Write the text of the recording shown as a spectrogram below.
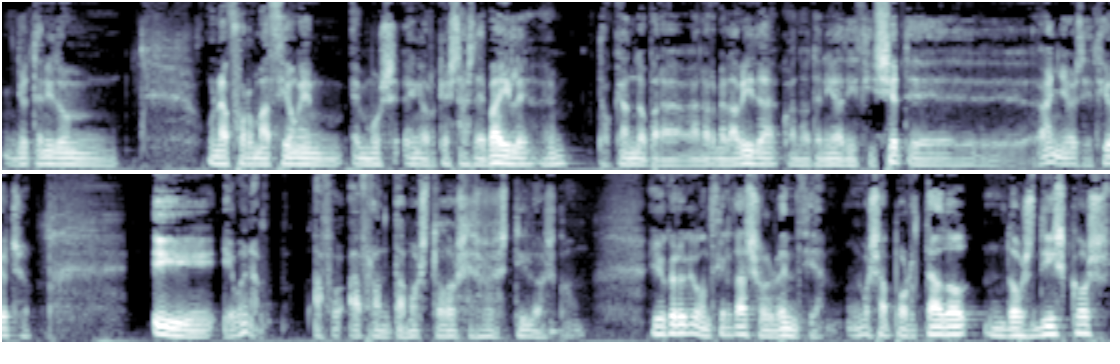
yo he tenido una formación en, en, orquestas de baile, ¿eh? tocando para ganarme la vida cuando tenía 17 años, 18. Y, y bueno, afrontamos todos esos estilos. Con, yo creo que con cierta solvencia. Hemos aportado dos discos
